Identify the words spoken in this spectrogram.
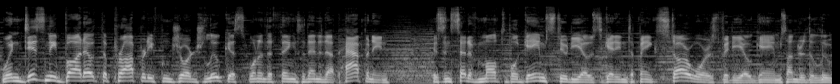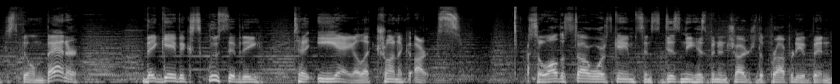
when Disney bought out the property from George Lucas, one of the things that ended up happening is instead of multiple game studios getting to make Star Wars video games under the Lucasfilm banner, they gave exclusivity to EA, Electronic Arts. So all the Star Wars games since Disney has been in charge of the property have been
